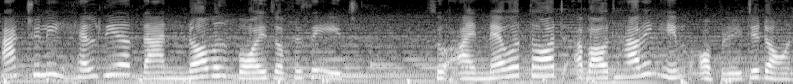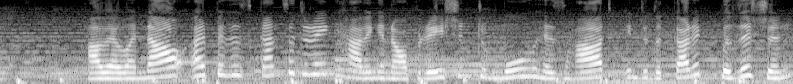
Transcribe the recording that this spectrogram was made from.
actually healthier than normal boys of his age, so I never thought about having him operated on. However, now Arpit is considering having an operation to move his heart into the correct position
